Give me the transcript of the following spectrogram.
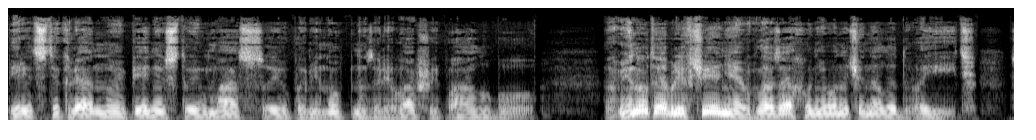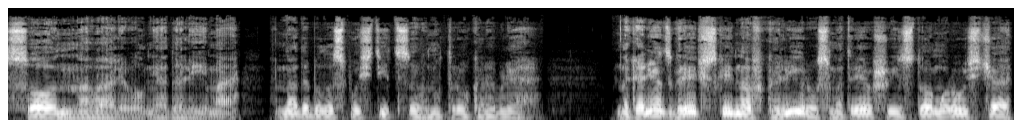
перед стеклянную пенистую массою, поминутно заливавшей палубу. В минуты облегчения в глазах у него начинало двоить. Сон наваливал неодолимо. Надо было спуститься внутрь корабля. Наконец греческий навклир, усмотревший из тому Русича,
